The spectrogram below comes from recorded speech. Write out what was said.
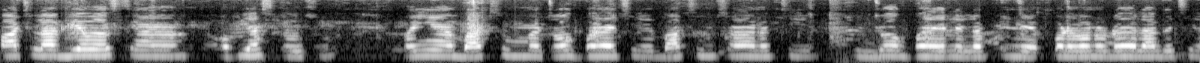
પાછલા બે વર્ષ ત્યાં અભ્યાસ કરું છું. અહીંયા બાથરૂમમાં ચોક ભરાય છે. બાથરૂમ સારા નથી. ચોક ભરાય એટલે લપટીને પડવાનો ડર લાગે છે.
